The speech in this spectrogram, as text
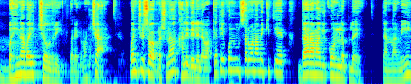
बहिणाबाई चौधरी पर्याय क्रमांक चार. पंचवीसावा प्रश्न खाली दिलेल्या वाक्यात एकूण सर्वनामे किती आहेत? दारामागे कोण लपलंय? त्यांना मी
